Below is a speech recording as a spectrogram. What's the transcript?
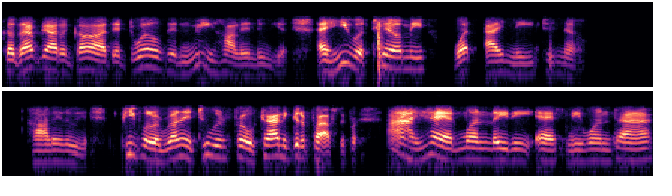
because I've got a God that dwells in me. Hallelujah, and He will tell me what I need to know. Hallelujah. People are running to and fro trying to get a prophecy. I had one lady ask me one time,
